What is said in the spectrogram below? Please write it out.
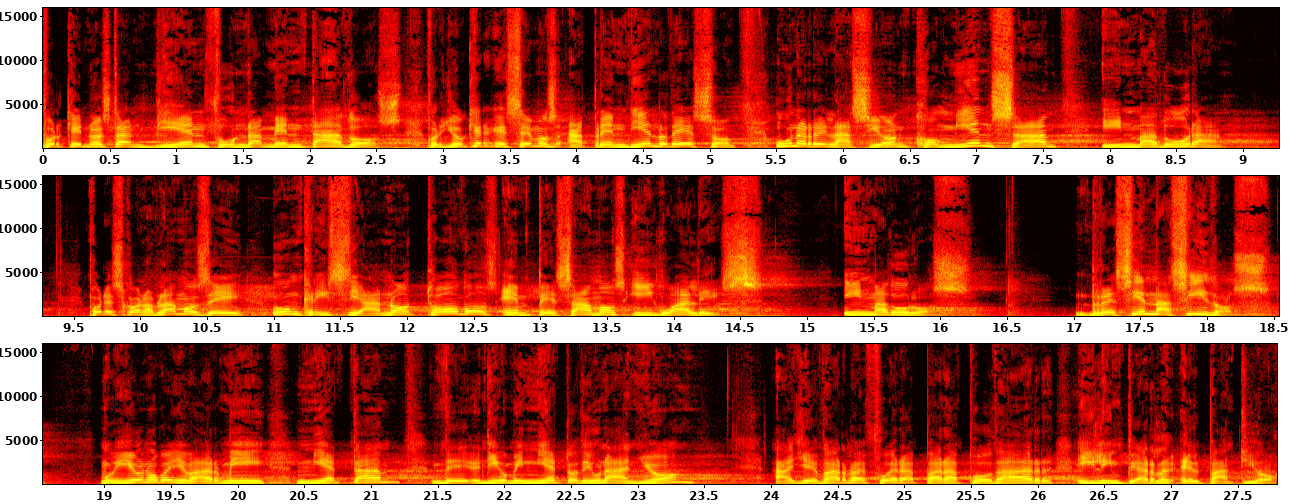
porque no están bien fundamentados. Pero yo quiero que estemos aprendiendo de eso. Una relación comienza inmadura. Por eso cuando hablamos de un cristiano, todos empezamos iguales, inmaduros, recién nacidos. Yo no voy a llevar mi nieta, de, digo mi nieto de un año, a llevarlo afuera para podar y limpiar el patio.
